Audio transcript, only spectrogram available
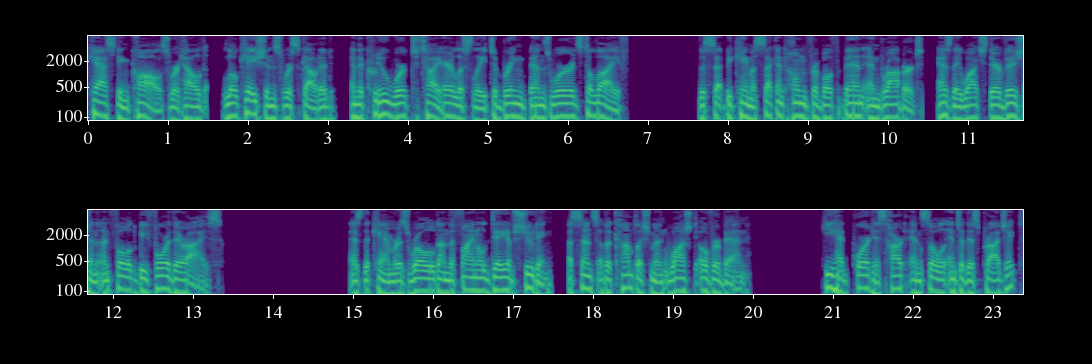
Casting calls were held, locations were scouted, and the crew worked tirelessly to bring Ben's words to life. The set became a second home for both Ben and Robert, as they watched their vision unfold before their eyes. As the cameras rolled on the final day of shooting, a sense of accomplishment washed over Ben. He had poured his heart and soul into this project,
